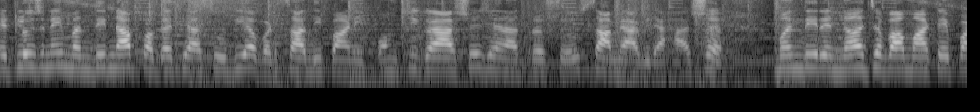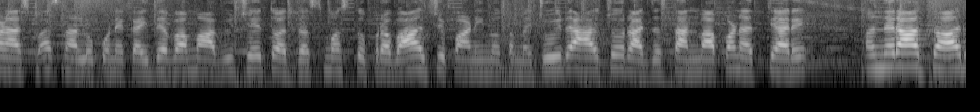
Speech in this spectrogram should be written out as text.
એટલું જ નહીં, મંદિરના પગથિયા સુધી આ વરસાદી પાણી પહોંચી ગયા છે, જેના દ્રશ્યો સામે આવી રહ્યા છે. મંદિરે ન જવા માટે પણ આસપાસના લોકોને કહી દેવામાં આવ્યું છે, તો આ ધસમસતો પ્રવાહ જે પાણીનો તમે જોઈ રહ્યા છો, રાજસ્થાનમાં પણ અત્યારે અનરાધાર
